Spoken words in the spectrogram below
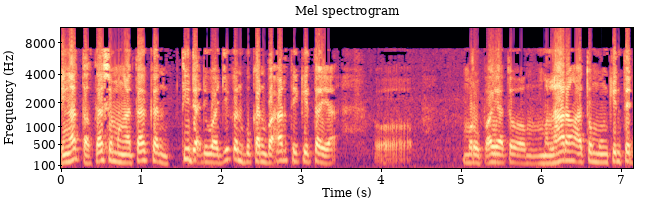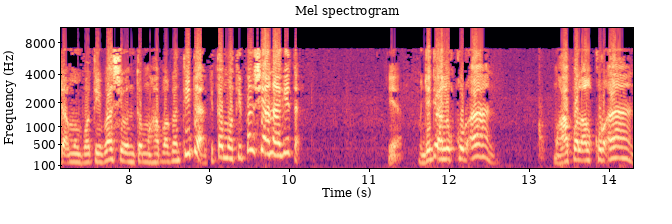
Ingat tak saya mengatakan tidak diwajibkan bukan berarti kita ya oh, merupaya atau melarang atau mungkin tidak memotivasi untuk menghafalkan. Tidak kita motivasi anak kita. Ya menjadi Al-Qur'an menghafal Al-Qur'an.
